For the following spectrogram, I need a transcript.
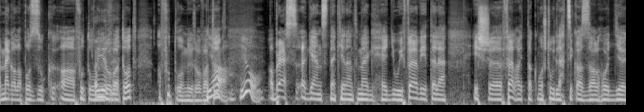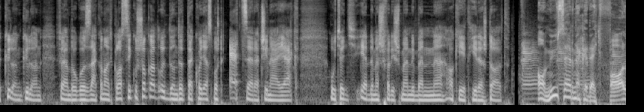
megalapozzuk a futóműrovatot. A futóműrovatot. Ja, jó. A Brass Against-nek jelent meg egy új felvétele, és felhagytak most úgy látszik azzal, hogy külön-külön feldolgozzák a nagy klasszikusokat. Úgy döntöttek, hogy ezt most egyszerre csinálják. Úgyhogy érdemes felismerni benne a két híres dalt. A műszer neked egy fal,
